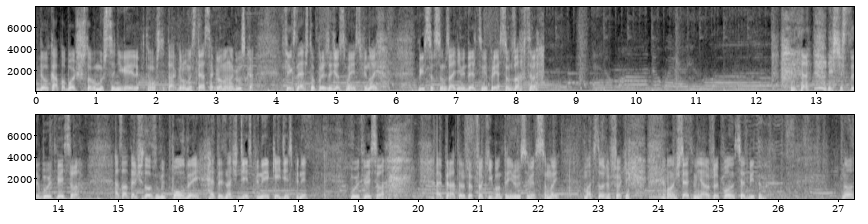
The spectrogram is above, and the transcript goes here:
белка побольше, чтобы мышцы не горели, потому что это огромный стресс, огромная нагрузка. Фиг знает, что произойдет с моей спиной, бицепсом, задними дельтами, прессом завтра. Я чувствую, будет весело. А завтра еще должен быть pull day. Это значит день спины, кей, день спины. Будет весело. Оператор уже в шоке, ибо он тренируется вместе со мной. Макс тоже в шоке. Он считает меня уже полностью отбитым. Но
